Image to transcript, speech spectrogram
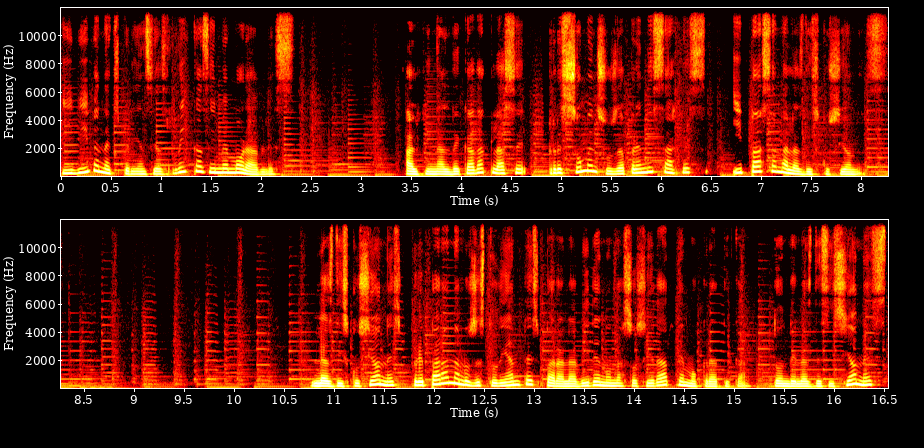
y viven experiencias ricas y memorables. Al final de cada clase, resumen sus aprendizajes y pasan a las discusiones. Las discusiones preparan a los estudiantes para la vida en una sociedad democrática, donde las decisiones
